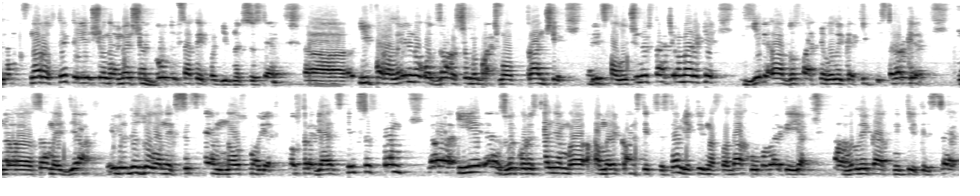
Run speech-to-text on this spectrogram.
нас наростити їх щонайменше до 10 подібних систем. Е, і паралельно, от зараз, що ми бачимо в транші від Сполучених Штатів Америки, є е, достатньо велика кількість ракет саме для гібридизованих систем на основі пострадянських систем е, і е, з використанням е, американських систем, які на складах у Америки є велика велика кількість. Це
